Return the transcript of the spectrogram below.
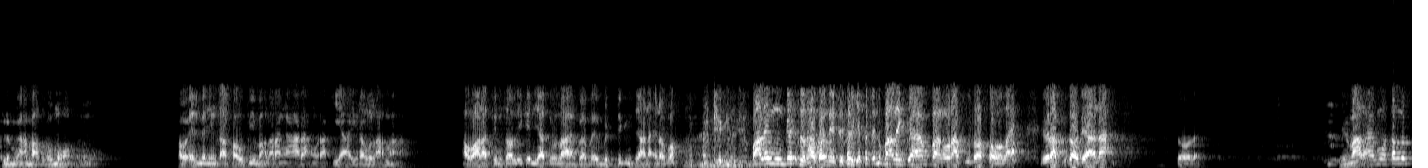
gelem ngamal lomo. Awa ilmu yang tafaubi malah ngarang ora kiai ora ulama. Awalatin solikin ya tulah, bapak bedik mesti anak apa? Bedik. paling mungkin sudah konditor yatin paling gampang, orang butuh soleh, ya orang butuh di anak soleh. Ya malah mau telur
